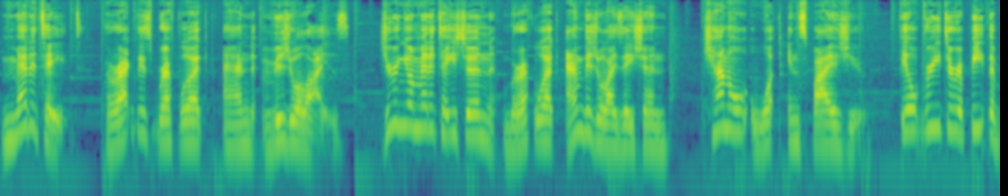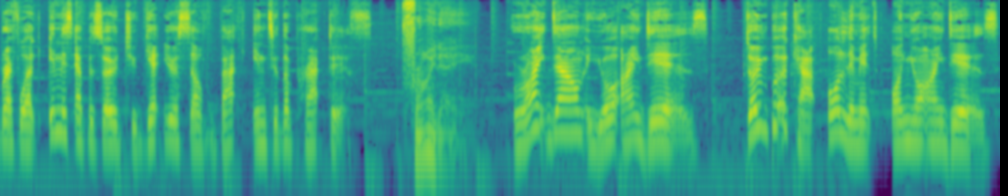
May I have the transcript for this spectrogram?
Meditate, practice breath work, and visualize. During your meditation, breath work, and visualization, channel what inspires you. Feel free to repeat the breath work in this episode to get yourself back into the practice. Friday. Write down your ideas. Don't put a cap or limit on your ideas.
